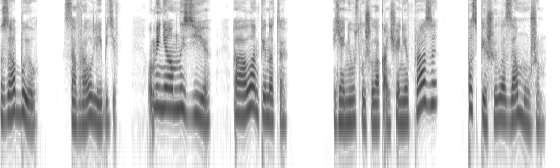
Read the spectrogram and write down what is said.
«Забыл», — соврал Лебедев. «У меня амнезия, а Лампина-то...» Я не услышала окончания фразы, поспешила за мужем.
